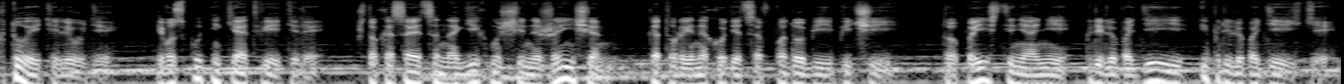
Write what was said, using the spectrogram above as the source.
кто эти люди? Его спутники ответили, что касается ногих мужчин и женщин, которые находятся в подобии печи, то поистине они прелюбодеи и прелюбодейки.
